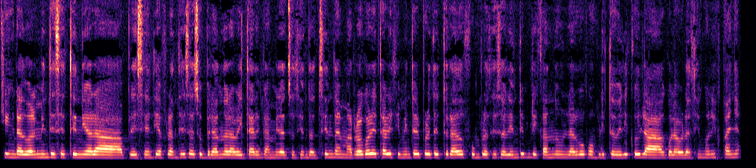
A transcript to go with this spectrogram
quien gradualmente se extendió a la presencia francesa, superando a la británica en 1880. En Marruecos, el establecimiento del protectorado fue un proceso lento implicando un largo conflicto bélico y la colaboración con España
